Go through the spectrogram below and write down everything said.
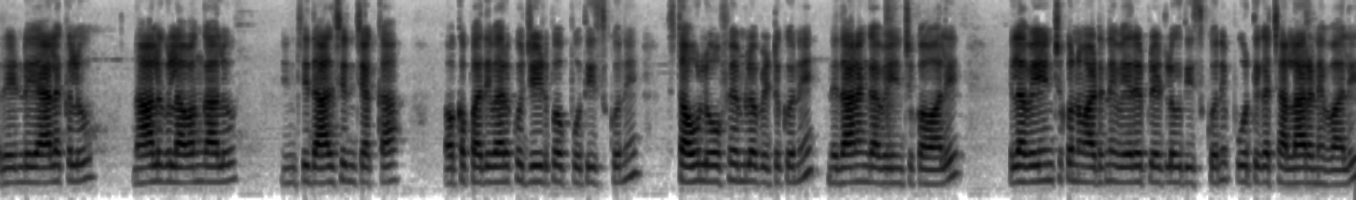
రెండు యాలకులు నాలుగు లవంగాలు ఇంచి దాల్చిన చెక్క ఒక పది వరకు జీడిపప్పు తీసుకొని స్టవ్లో ఫ్లేమ్లో పెట్టుకొని నిదానంగా వేయించుకోవాలి. ఇలా వేయించుకున్న వాటిని వేరే ప్లేట్లోకి తీసుకొని పూర్తిగా చల్లారనివ్వాలి.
